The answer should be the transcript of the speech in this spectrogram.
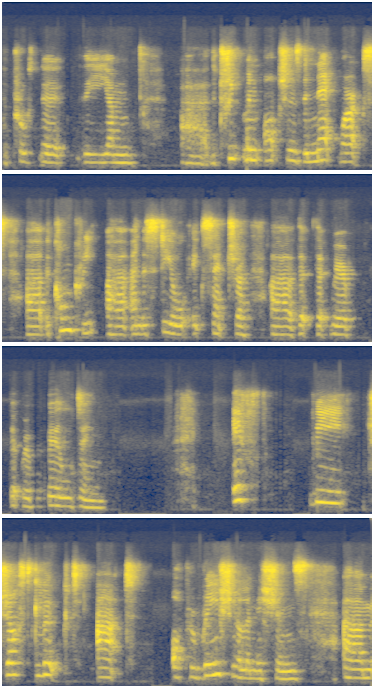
the, the, the um, uh, the treatment options, the networks, uh, the concrete uh, and the steel, etc., uh, that, that, we're, that we're building. If we just looked at operational emissions um,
